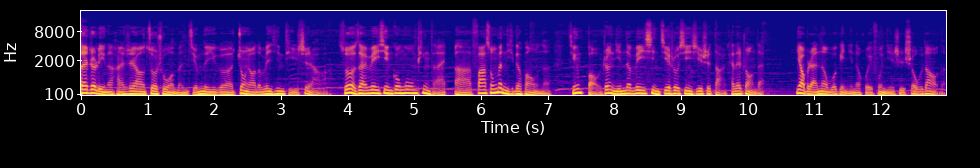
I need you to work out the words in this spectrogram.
在这里呢，还是要做出我们节目的一个重要的温馨提示哈。所有在微信公共平台啊发送问题的朋友呢，请保证您的微信接收信息是打开的状态，要不然呢，我给您的回复您是收不到的。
